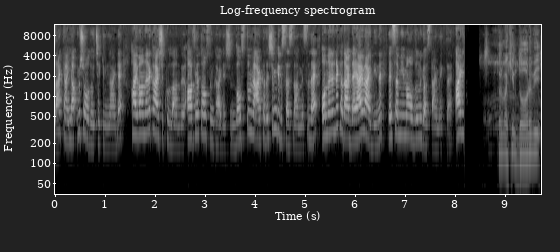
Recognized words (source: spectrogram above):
derken yapmış olduğu çekimlerde hayvanlara karşı kullandığı afiyet olsun kardeşim, dostum ve arkadaşım gibi seslenmesi de onlara ne kadar değer verdiğini ve samimi olduğunu göstermekte. Ayrıca Dur bakayım doğru bir...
